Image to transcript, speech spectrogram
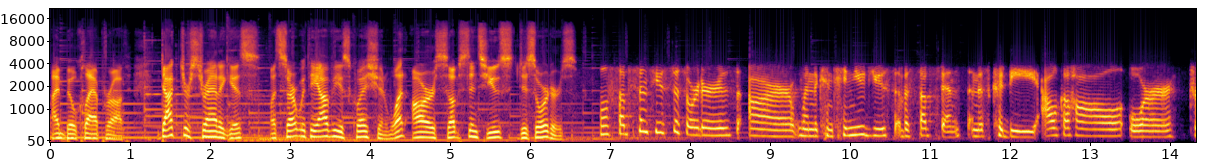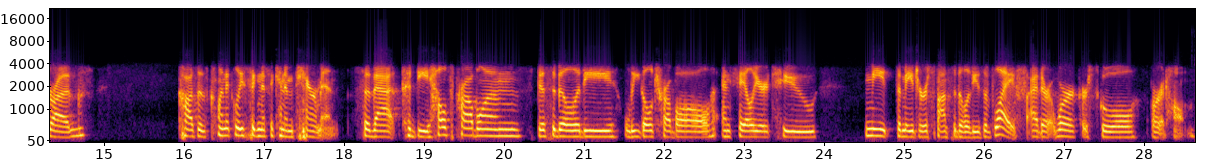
I'm Bill Klaproth. Dr. Stratigos, let's start with the obvious question What are substance use disorders? Well, substance use disorders are when the continued use of a substance, and this could be alcohol or drugs, causes clinically significant impairment. So that could be health problems, disability, legal trouble, and failure to meet the major responsibilities of life, either at work or school or at home.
